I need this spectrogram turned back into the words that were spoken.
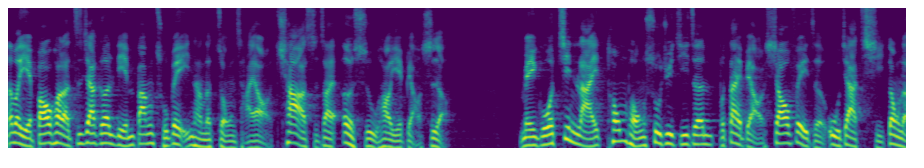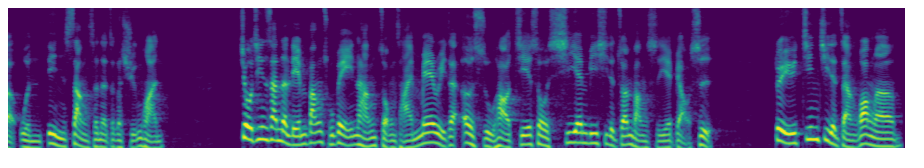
那么也包括了芝加哥联邦储备银行的总裁哦，Charles 在二十五号也表示哦，美国近来通膨数据激增，不代表消费者物价启动了稳定上升的这个循环。旧金山的联邦储备银行总裁 Mary 在二十五号接受 CNBC 的专访时也表示。对于经济的展望呢，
